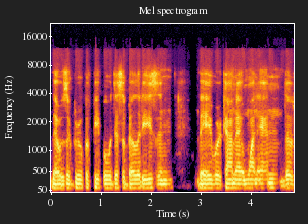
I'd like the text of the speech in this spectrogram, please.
there was a group of people with disabilities and they were kind of at one end the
